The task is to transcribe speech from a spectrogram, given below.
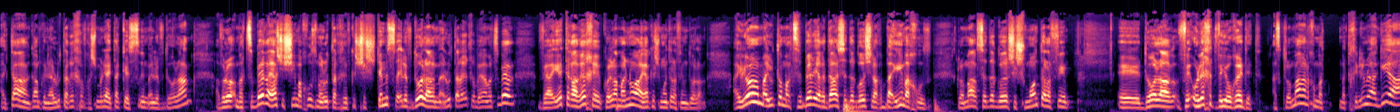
הייתה, גם כן, עלות הרכב החשמלי הייתה כ-20 אלף דולר, אבל המצבר היה 60 אחוז מעלות הרכב, כש-12 אלף דולר מעלות הרכב היה מצבר, והיתר הרכב, כולל המנוע, היה כ-8,000 דולר. היום עלות המצבר ירדה לסדר גודל של 40 אחוז, כלומר, סדר גודל של 8,000 אה, דולר, והולכת ויורדת. אז כלומר, אנחנו מת- מתחילים להגיע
